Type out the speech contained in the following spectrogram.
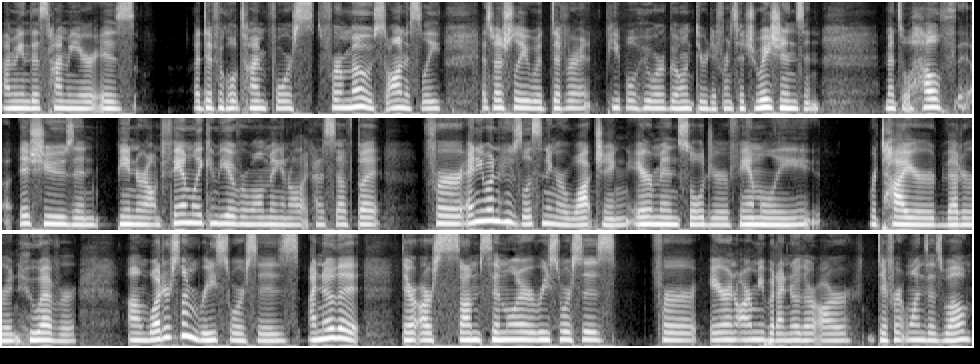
I mean, this time of year is a difficult time for for most, honestly, especially with different people who are going through different situations and mental health issues and being around family can be overwhelming and all that kind of stuff. But for anyone who's listening or watching, airman, soldier, family, retired veteran, whoever, um, what are some resources? I know that there are some similar resources for Air and Army, but I know there are different ones as well.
